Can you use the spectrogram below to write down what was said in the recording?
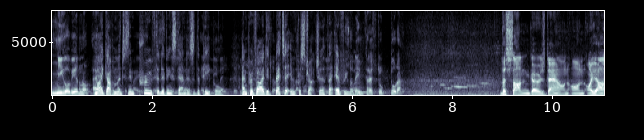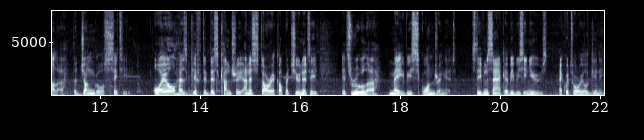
my government has improved the living standards of the people and provided better infrastructure for everyone. The sun goes down on Oyala, the jungle city. Oil has gifted this country an historic opportunity. Its ruler may be squandering it. Stephen Sackur, BBC News, Equatorial Guinea.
